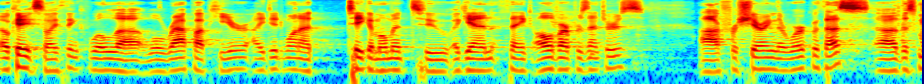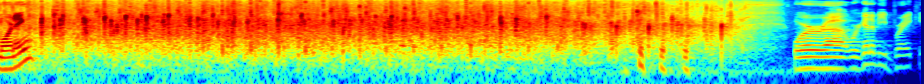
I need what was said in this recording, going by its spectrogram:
Okay, so I think we'll, uh, we'll wrap up here. I did want to take a moment to, again, thank all of our presenters uh, for sharing their work with us uh, this morning. we're uh, we're going to be breaking.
